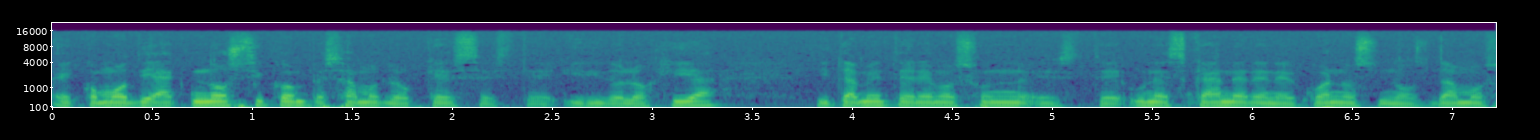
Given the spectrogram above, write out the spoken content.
eh, como diagnóstico empezamos lo que es este, iridología y también tenemos un, este, un escáner en el cual nos, nos damos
